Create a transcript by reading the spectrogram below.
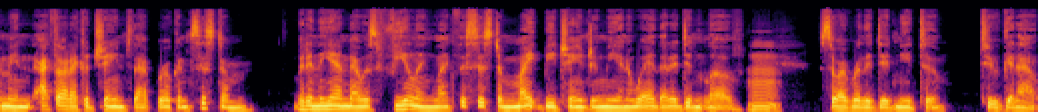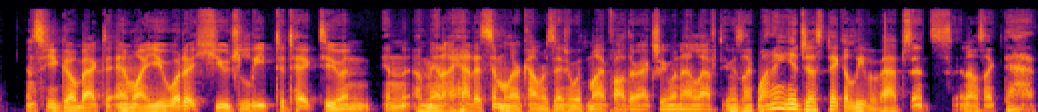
I mean, I thought I could change that broken system. But in the end, I was feeling like the system might be changing me in a way that I didn't love. Mm. So I really did need to, to get out. And so you go back to NYU. What a huge leap to take too. And, and uh, man, I had a similar conversation with my father actually when I left. He was like, why don't you just take a leave of absence? And I was like, dad,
